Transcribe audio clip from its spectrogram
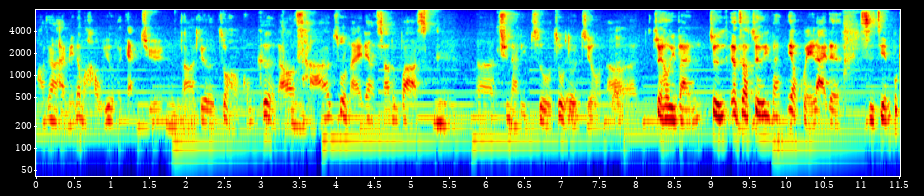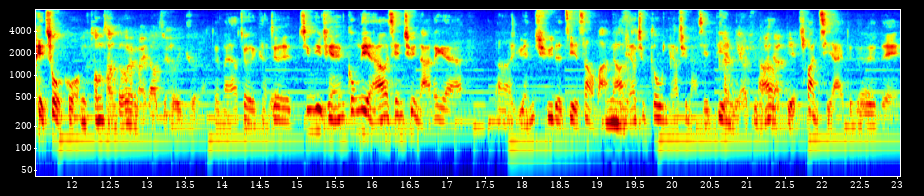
好像还没那么好用的感觉，嗯。然后就做好功课，然后查坐哪一辆 shuttle bus，嗯呃，去哪里做做多久，然后最后一班就是要知道最后一班要回来的时间，不可以错过因。为通常都会买到最后一刻啦。对，买到最后一刻，就是经济权攻略还要先去拿那个呃园区的介绍嘛，嗯然后你要去勾你要去哪些店，你要去哪家店，串起来，对对对对。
